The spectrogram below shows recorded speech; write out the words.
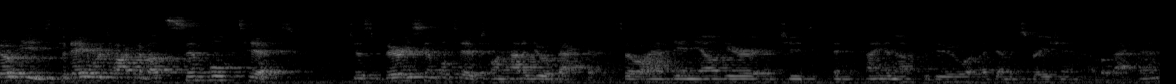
Yogis, today we're talking about simple tips, just very simple tips on how to do a back bend. So I have Danielle here and she's been kind enough to do a demonstration of a back bend.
